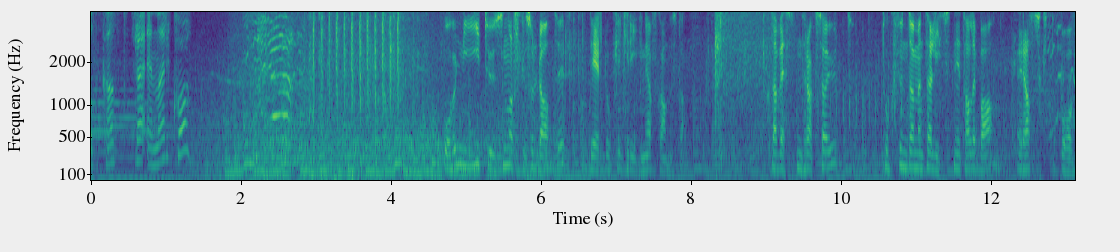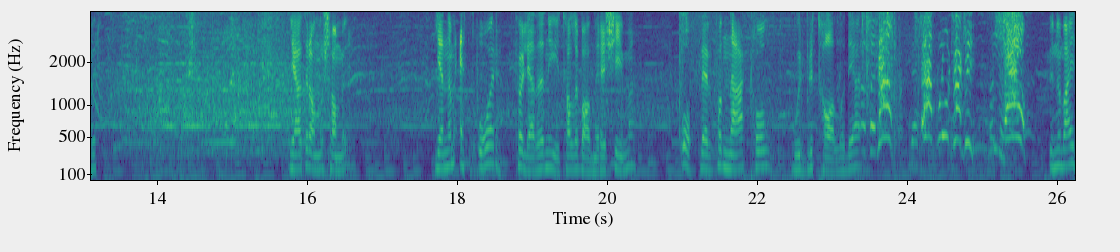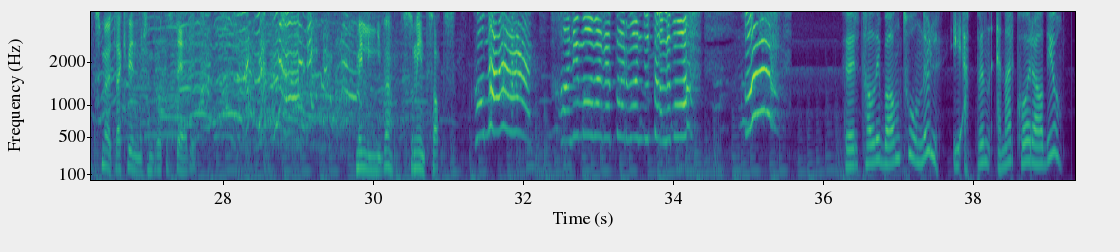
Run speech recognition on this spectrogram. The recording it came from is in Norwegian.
podkast fra NRK. Over 9000 norske soldater deltok i krigen i Afghanistan. Da Vesten trakk seg ut, tok fundamentalistene i Taliban raskt over. Jeg heter Anders Hammer. Gjennom ett år følger jeg det nye Taliban-regimet og opplever på nært hold hvor brutale de er. Underveis møter jeg kvinner som protesterer. Med livet som innsats. Hør Taliban 2.0 i appen NRK Radio.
